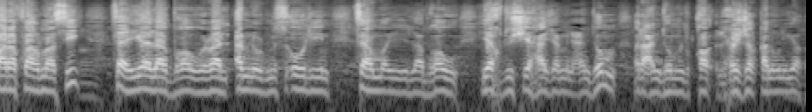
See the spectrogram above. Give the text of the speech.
parapharmacie حتى هي لا بغاو راه الأمن والمسؤولين. حتى هما لا بغاو ياخذوا شي حاجة من عندهم. راه عندهم الحجة القانونية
